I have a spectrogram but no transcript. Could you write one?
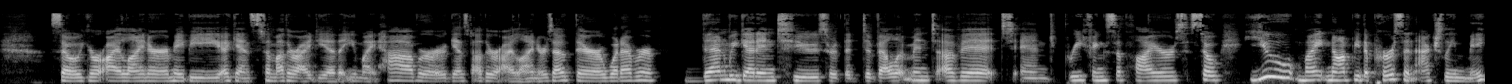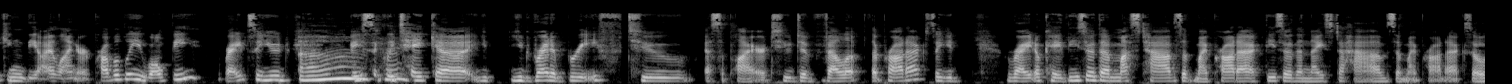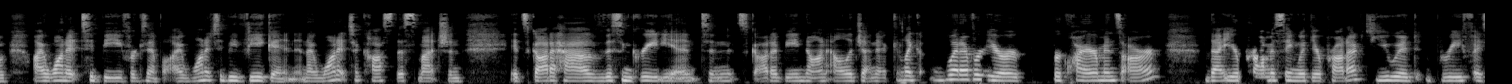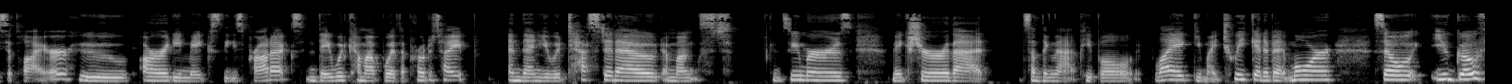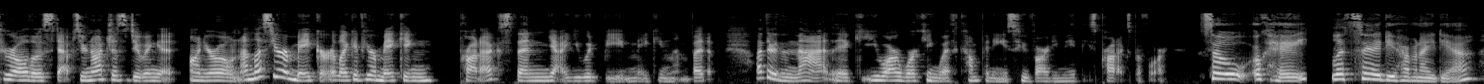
So your eyeliner maybe against some other idea that you might have or against other eyeliners out there or whatever. Then we get into sort of the development of it and briefing suppliers. So you might not be the person actually making the eyeliner. Probably you won't be, right? So you'd oh, basically okay. take a, you, you'd write a brief to a supplier to develop the product. So you'd write, okay, these are the must haves of my product. These are the nice to haves of my product. So I want it to be, for example, I want it to be vegan and I want it to cost this much and it's got to have this ingredient and it's got to be non allergenic, like whatever your requirements are that you're promising with your product, you would brief a supplier who already makes these products. They would come up with a prototype and then you would test it out amongst consumers, make sure that something that people like, you might tweak it a bit more. So you go through all those steps. You're not just doing it on your own, unless you're a maker. Like if you're making products, then yeah, you would be making them. But other than that, like you are working with companies who've already made these products before. So, okay, let's say I do have an idea.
